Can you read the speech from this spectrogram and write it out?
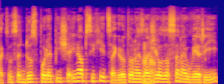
tak to se dost podepíše i na psychice. Kdo to nezažil, Aha. zase neuvěří,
